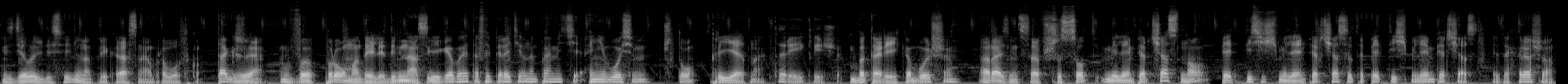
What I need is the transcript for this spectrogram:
сделали действительно прекрасную обработку. Также в Pro модели 12 гигабайтов оперативной памяти, а не 8, что приятно. Батарейка еще. Батарейка больше. Разница в 600 мАч, но 5000 мАч это 5000 мАч. Это хорошо.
